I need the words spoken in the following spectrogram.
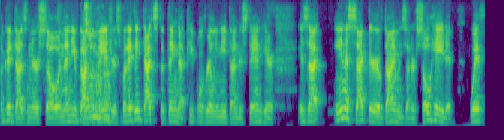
a good dozen or so, and then you've got the majors. But I think that's the thing that people really need to understand here, is that in a sector of diamonds that are so hated, with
